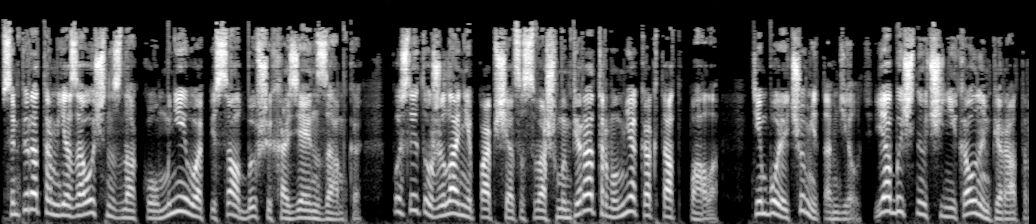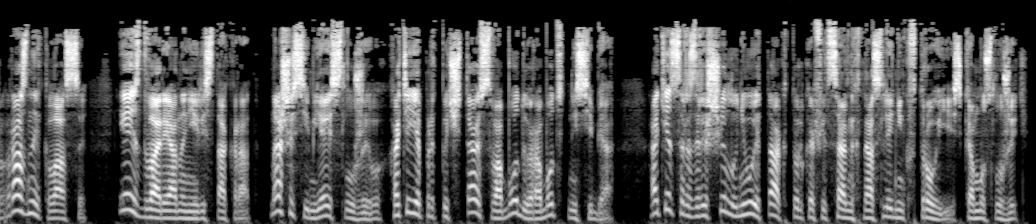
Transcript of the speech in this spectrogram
С императором я заочно знаком, мне его описал бывший хозяин замка. После этого желание пообщаться с вашим императором у меня как-то отпало. Тем более, что мне там делать? Я обычный ученик, а он император. Разные классы. Я из дворян, а не аристократ. Наша семья из служивых. Хотя я предпочитаю свободу и работать на себя. Отец разрешил, у него и так только официальных наследников трое есть, кому служить.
